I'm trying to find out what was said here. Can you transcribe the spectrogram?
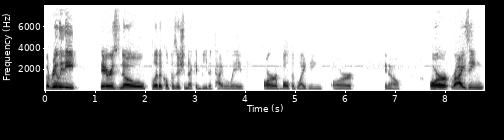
But really, there is no political position that could beat a tidal wave or bolt of lightning or, you know, or rising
